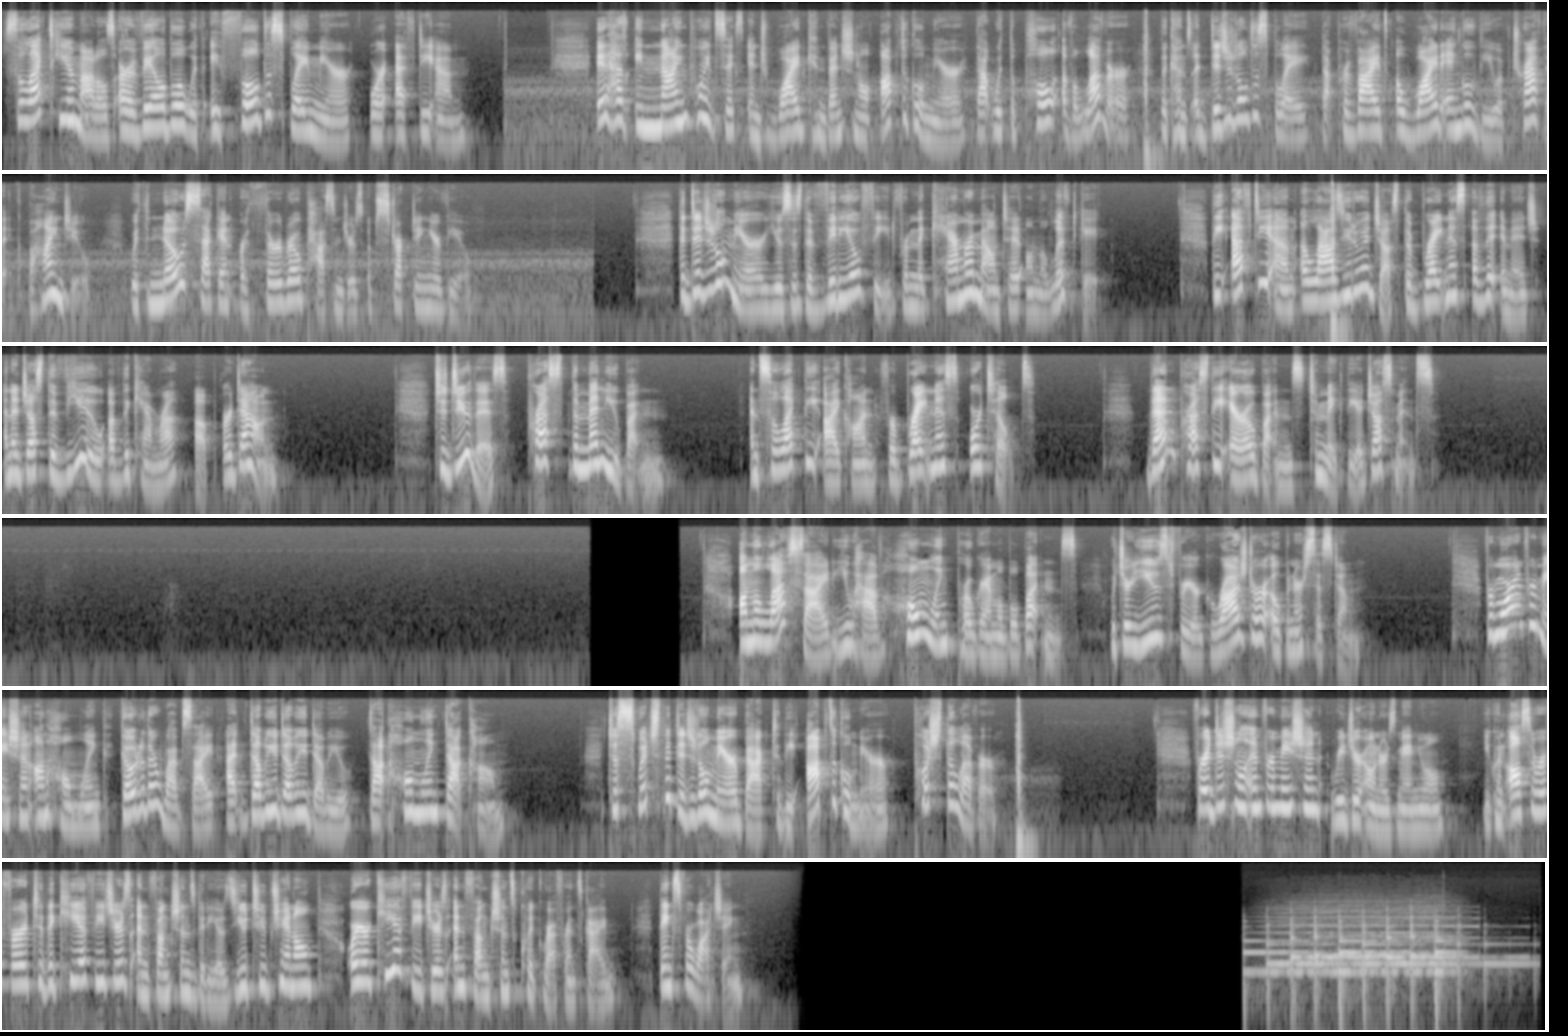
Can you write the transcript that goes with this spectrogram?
Select Kia models are available with a full display mirror, or FDM. It has a 9.6 inch wide conventional optical mirror that, with the pull of a lever, becomes a digital display that provides a wide angle view of traffic behind you, with no second or third row passengers obstructing your view. The digital mirror uses the video feed from the camera mounted on the liftgate. The FDM allows you to adjust the brightness of the image and adjust the view of the camera up or down. To do this, press the Menu button and select the icon for brightness or tilt. Then press the arrow buttons to make the adjustments. On the left side, you have HomeLink programmable buttons, which are used for your garage door opener system. For more information on HomeLink, go to their website at www.homelink.com. To switch the digital mirror back to the optical mirror, push the lever. For additional information, read your owner's manual. You can also refer to the Kia Features and Functions Videos YouTube channel or your Kia Features and Functions Quick Reference Guide. Thanks for watching.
